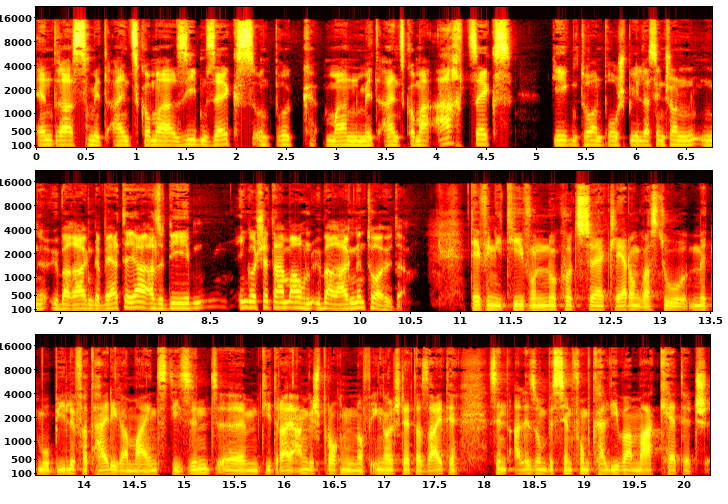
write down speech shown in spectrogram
Endras mit 1,76 und Brückmann mit 1,86 Gegentoren pro Spiel. Das sind schon überragende Werte. Ja, also die Ingolstädter haben auch einen überragenden Torhüter. Definitiv und nur kurz zur Erklärung, was du mit mobile Verteidiger meinst. Die sind, ähm, die drei angesprochenen auf Ingolstädter Seite, sind alle so ein bisschen vom Kaliber Mark Katic,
